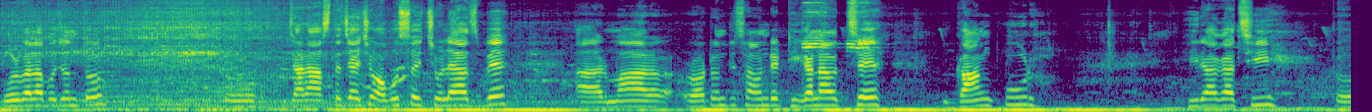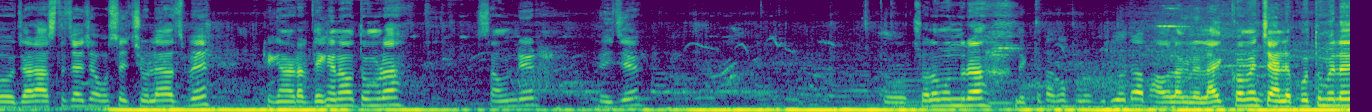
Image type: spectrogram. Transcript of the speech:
ভোরবেলা পর্যন্ত। তো যারা আসতে চাইছো, অবশ্যই চলে আসবে। আর মা রটন্তী সাউন্ডের ঠিকানা হচ্ছে গাংপুর, হীরাগাছি। তো যারা আসতে চাইছো, অবশ্যই চলে আসবে। ঠিকানাটা দেখে নাও তোমরা, সাউন্ডের, এই যে। তো চলো বন্ধুরা, দেখতে থাকো পুরো ভিডিওটা, ভালো লাগলে লাইক কমেন্ট চ্যানেলে প্রথম এলে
